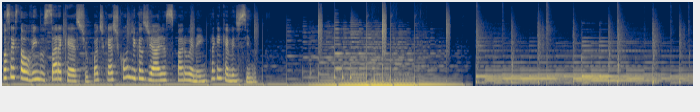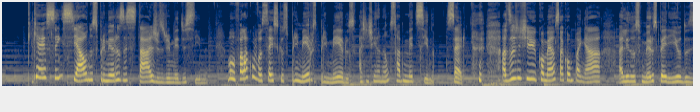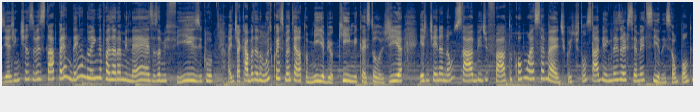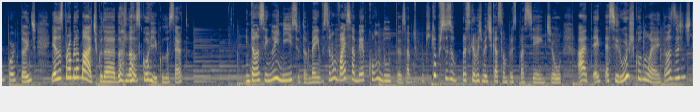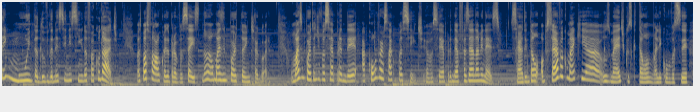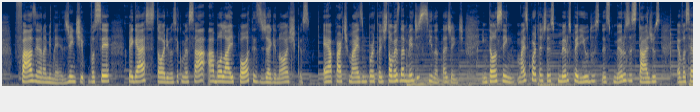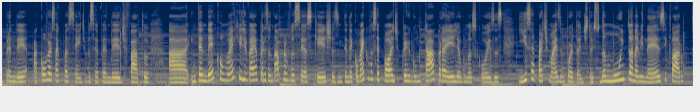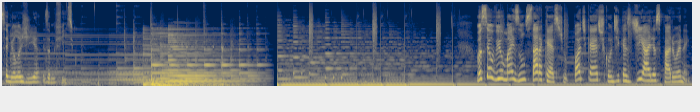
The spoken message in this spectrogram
Você está ouvindo o SaraCast, o podcast com dicas diárias para o Enem para quem quer medicina. O que é essencial nos primeiros estágios de medicina? Bom, falar com vocês que os primeiros primeiros a gente ainda não sabe medicina. Sério. Às vezes a gente começa a acompanhar ali nos primeiros períodos e a gente às vezes está aprendendo ainda a fazer anamnese, exame físico. A gente acaba tendo muito conhecimento em anatomia, bioquímica, histologia e a gente ainda não sabe de fato como é ser médico. A gente não sabe ainda exercer medicina. Isso é um ponto importante e às vezes problemático da, do nosso currículo, certo? Então, assim, no início também, você não vai saber a conduta, sabe? Tipo, o que, que eu preciso prescrever de medicação para esse paciente? Ou, ah, é, é, cirúrgico ou não é? Então, às vezes a gente tem muita dúvida nesse início da faculdade. Mas posso falar uma coisa para vocês? Não é o mais importante agora. O mais importante é você aprender a conversar com o paciente, é você aprender a fazer a anamnese, certo? Então, observa como é que a, os médicos que estão ali com você fazem a anamnese. Gente, você pegar essa história e você começar a bolar hipóteses diagnósticas, é a parte mais importante, talvez, da medicina, tá, gente? Então, assim, mais importante nesses primeiros períodos, nesses primeiros estágios, é você aprender a conversar com o paciente, você aprender, de fato, a entender como é que ele vai apresentar para você as queixas, entender como é que você pode perguntar para ele algumas coisas, e isso é a parte mais importante. Então, estuda muito anamnese e, claro, semiologia, exame físico. Você ouviu mais um SaraCast, o podcast com dicas diárias para o Enem.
